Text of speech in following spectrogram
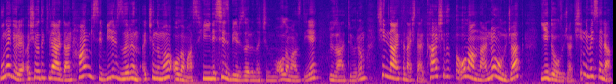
Buna göre aşağıdakilerden hangisi bir zarın açınımı olamaz? Hilesiz bir zarın açınımı olamaz diye düzeltiyorum. Şimdi arkadaşlar karşılıklı olanlar ne olacak? 7 olacak. Şimdi mesela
